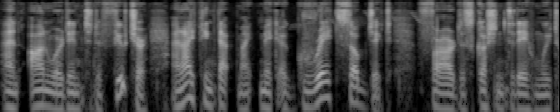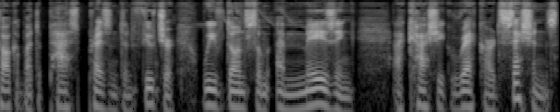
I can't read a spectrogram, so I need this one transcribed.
and onward into the future. And I think that might make a great subject for our discussion today when we talk about the past, present, and future. We've done some amazing Akashic record sessions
